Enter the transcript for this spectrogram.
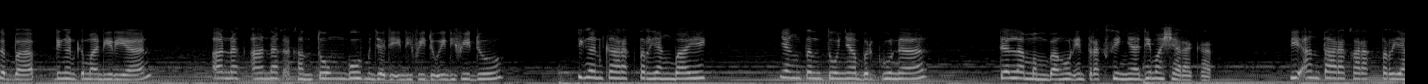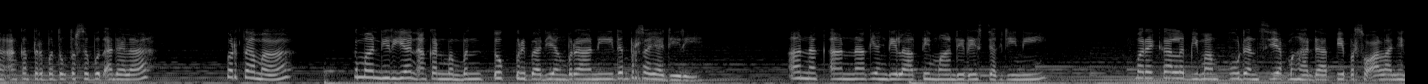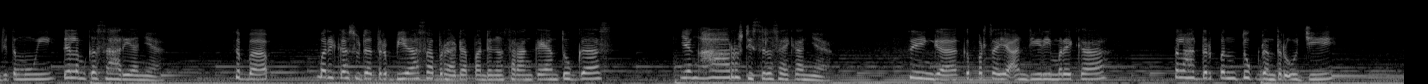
Sebab dengan kemandirian, anak-anak akan tumbuh menjadi individu-individu dengan karakter yang baik yang tentunya berguna dalam membangun interaksinya di masyarakat. Di antara karakter yang akan terbentuk tersebut adalah Pertama, kemandirian akan membentuk pribadi yang berani dan percaya diri. Anak-anak yang dilatih mandiri sejak dini, mereka lebih mampu dan siap menghadapi persoalan yang ditemui dalam kesehariannya. Sebab mereka sudah terbiasa berhadapan dengan serangkaian tugas yang harus diselesaikannya. Sehingga kepercayaan diri mereka telah terbentuk dan teruji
